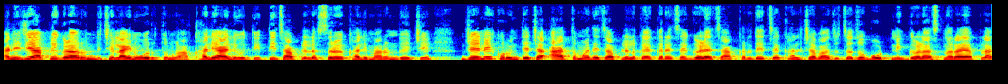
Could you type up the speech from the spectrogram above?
आणि जी आपली गळारुंदीची लाईन वरतून खाली आली होती तीच आपल्याला सरळ खाली मारून घ्यायची. जेणेकरून त्याच्या आतमध्येच आपल्याला काय करायचं आहे गळ्याचा आकार द्यायचा आहे. खालच्या बाजूचा जो बोटनिक गळा असणार आहे आपला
